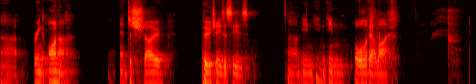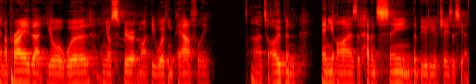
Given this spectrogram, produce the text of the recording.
uh, bring honour and to show who Jesus is um, in, in, in all of our life. And I pray that your word and your spirit might be working powerfully uh, to open any eyes that haven't seen the beauty of Jesus yet.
